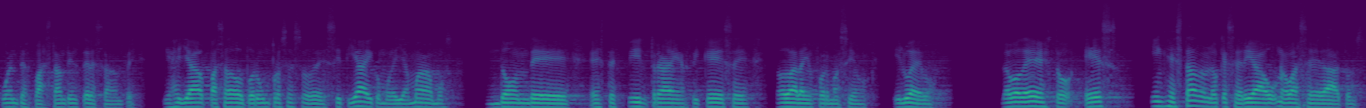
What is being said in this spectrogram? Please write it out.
fuentes bastante interesantes. Y es ya pasado por un proceso de CTI, como le llamamos, donde este filtra, enriquece toda la información. Y luego, luego de esto, es ingestado en lo que sería una base de datos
